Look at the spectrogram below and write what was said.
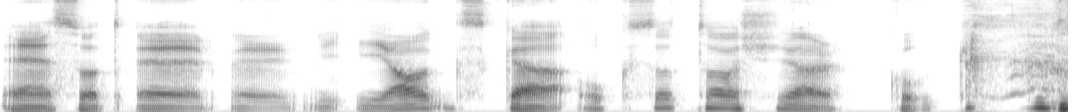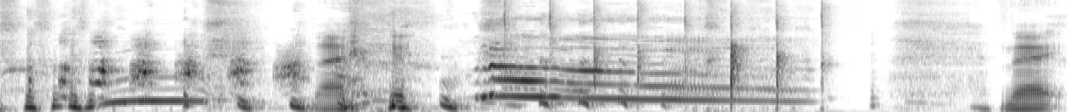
eh, så att eh, eh, jag ska också ta körkort. Nej. Nej,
